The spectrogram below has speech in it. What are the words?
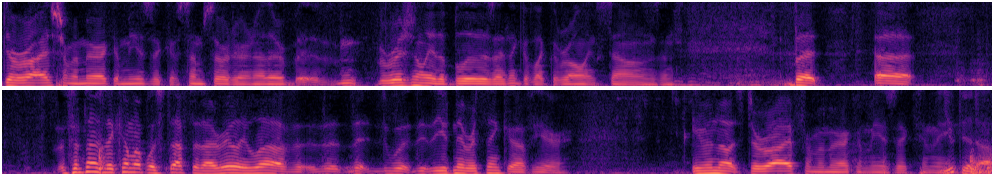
derives from American music of some sort or another. B- m- Originally, the blues. I think of like the Rolling Stones, and but uh, sometimes they come up with stuff that I really love that, that, that, that you'd never think of here, even though it's derived from American music to me. You did a,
